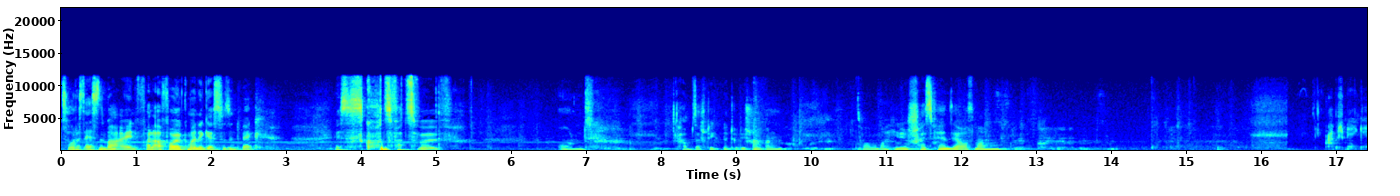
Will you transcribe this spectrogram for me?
So, das Essen war ein voller Erfolg. Meine Gäste sind weg. Es ist kurz vor zwölf. Und Hamza steht natürlich schon an. Jetzt wollen wir mal hier den scheiß Fernseher ausmachen. Abschmecken.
